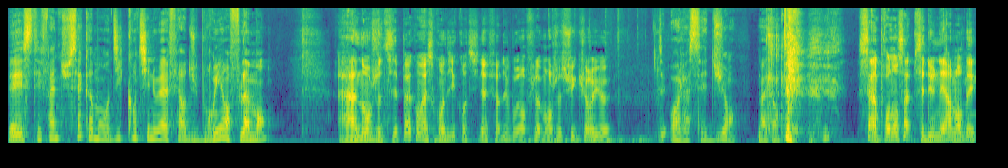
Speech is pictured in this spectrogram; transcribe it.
Et Stéphane, tu sais comment on dit continuer à faire du bruit en flamand? Ah non, je ne sais pas comment est-ce qu'on dit continuer à faire du bruit en flamand. Je suis curieux. Oh là, c'est dur. Attends. C'est imprononçable. C'est du néerlandais.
